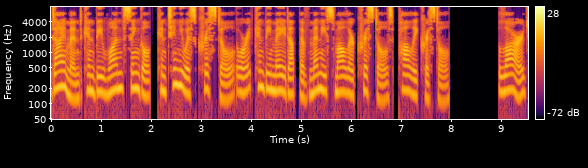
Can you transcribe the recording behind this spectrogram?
Diamond can be one single, continuous crystal or it can be made up of many smaller crystals polycrystal. Large,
